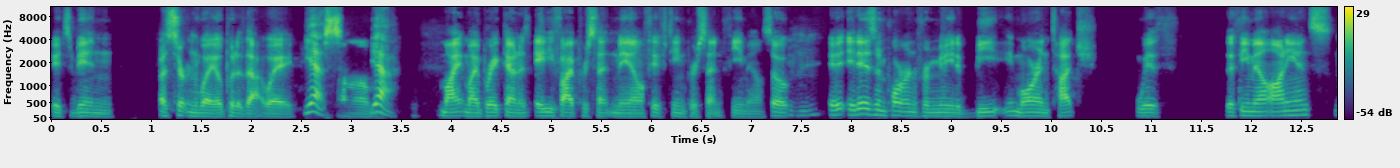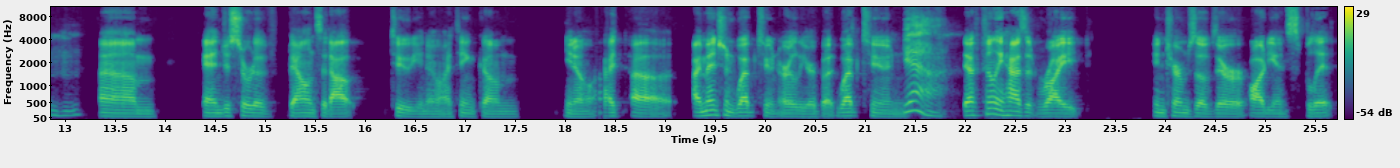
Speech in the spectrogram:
it's been a certain way i'll put it that way. Yes. Um yeah. my my breakdown is 85% male 15% female. So Mhm. it, it is important for me to be more in touch with the female audience Mhm. um, and just sort of balance it out too. You know, I think um, you know I uh, I mentioned Webtoon earlier, but Webtoon yeah definitely has it right in terms of their audience split.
